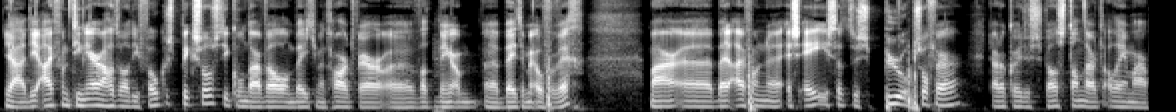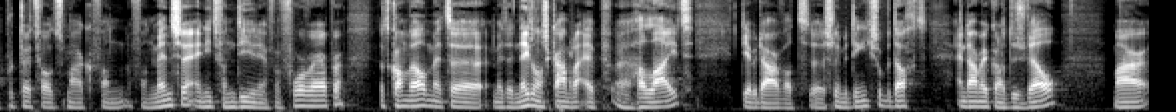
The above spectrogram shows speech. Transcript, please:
Ja, die iPhone 10R had wel die focus pixels. Die kon daar wel een beetje met hardware uh, wat meer, uh, beter mee overweg. Maar uh, bij de iPhone SE is dat dus puur op software. Daardoor kun je dus wel standaard alleen maar portretfoto's maken van, van mensen en niet van dieren en van voorwerpen. Dat kan wel met, uh, met de Nederlandse camera-app uh. Die hebben daar wat slimme dingetjes op bedacht. En daarmee kan het dus wel. Maar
